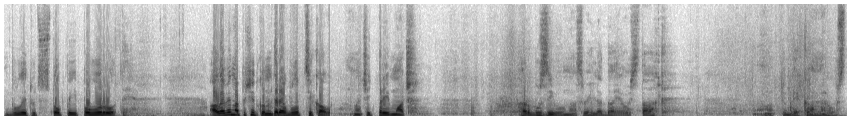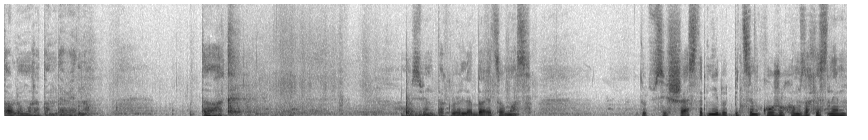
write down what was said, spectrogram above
були тут стопи і повороти. Але ви напишіть в коментарях, було б цікаво. Значить, приймач гарбузів у нас виглядає ось так. От туди камеру вставлю, може там де видно. Так. Ось він так виглядає. Це у нас тут всі шестерні йдуть під цим кожухом захисним.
